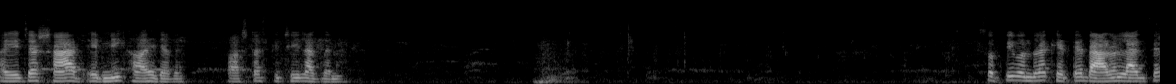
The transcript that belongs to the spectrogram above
আর এই যা স্বাদ এমনি খাওয়াই যাবে। সস টস কিছুই লাগবে না। সত্যি বন্ধুরা, খেতে দারুণ লাগছে।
